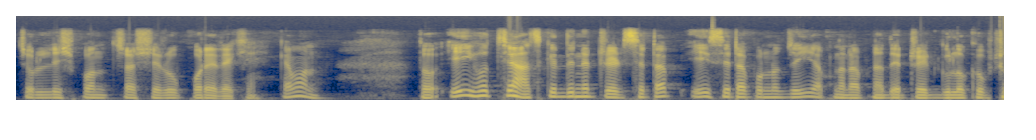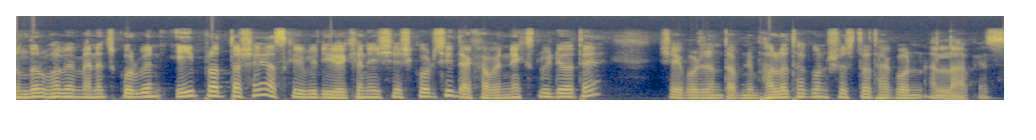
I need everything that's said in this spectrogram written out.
চল্লিশ পঞ্চাশের উপরে রেখে, কেমন? তো এই হচ্ছে আজকের দিনের ট্রেড সেট এই সেট অনুযায়ী আপনারা আপনাদের ট্রেডগুলো খুব সুন্দরভাবে ম্যানেজ করবেন। এই প্রত্যাশায় আজকের ভিডিও এখানেই শেষ করছি। দেখাবেন নেক্সট ভিডিওতে সেই পর্যন্ত আপনি ভালো থাকুন, সুস্থ থাকুন। আল্লাহ হাফেজ।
